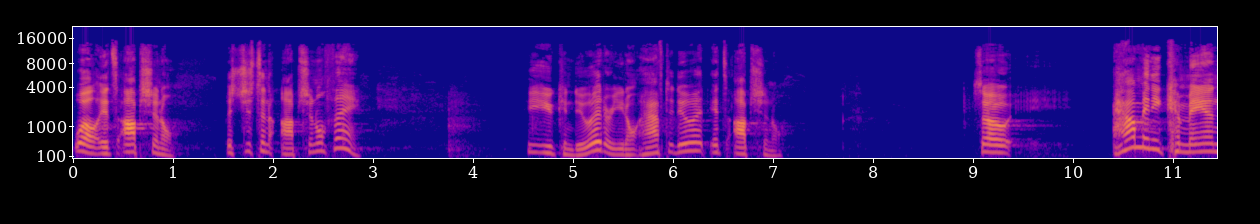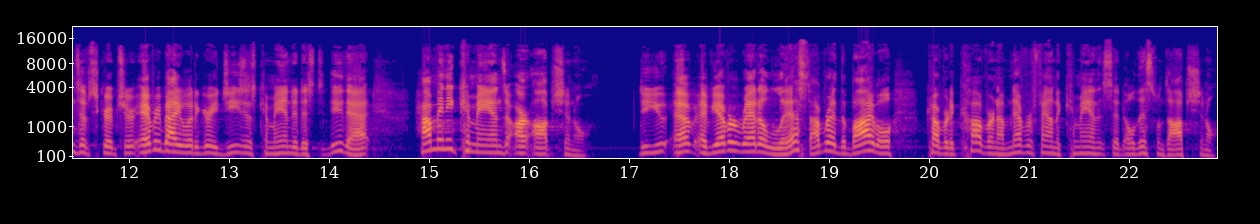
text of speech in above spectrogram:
well, it's optional. It's just an optional thing. You can do it or you don't have to do it, it's optional. So, how many commands of Scripture, everybody would agree Jesus commanded us to do that. How many commands are optional? Do you ever, have you ever read a list? I've read the Bible cover to cover, and I've never found a command that said, oh, this one's optional.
